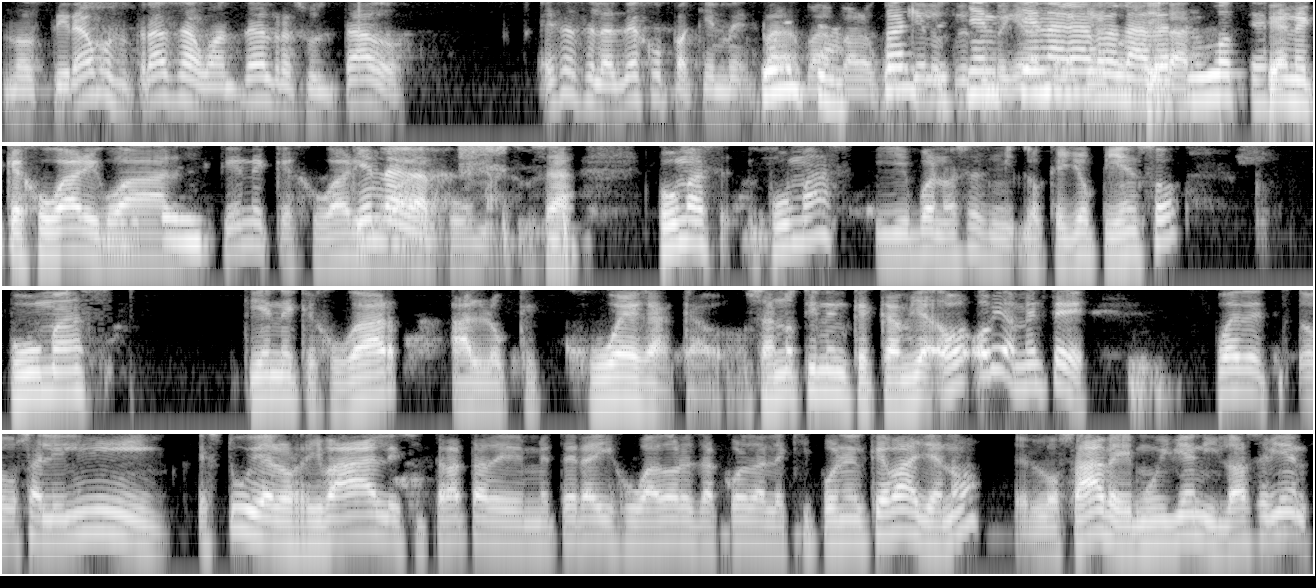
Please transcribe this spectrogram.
Nos tiramos atrás a aguantar el resultado. Esas se las dejo para quien me. Para, ¿Quién, agarra la rebote? Tiene que jugar igual, tiene que jugar igual Pumas. O sea, Pumas, Pumas, y bueno, eso es lo que yo pienso. Pumas tiene que jugar a lo que juega, cabrón. O sea, no tienen que cambiar. obviamente, puede, o sea, Lilini estudia los rivales y trata de meter ahí jugadores de acuerdo al equipo en el que vaya, ¿no? Lo sabe muy bien y lo hace bien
